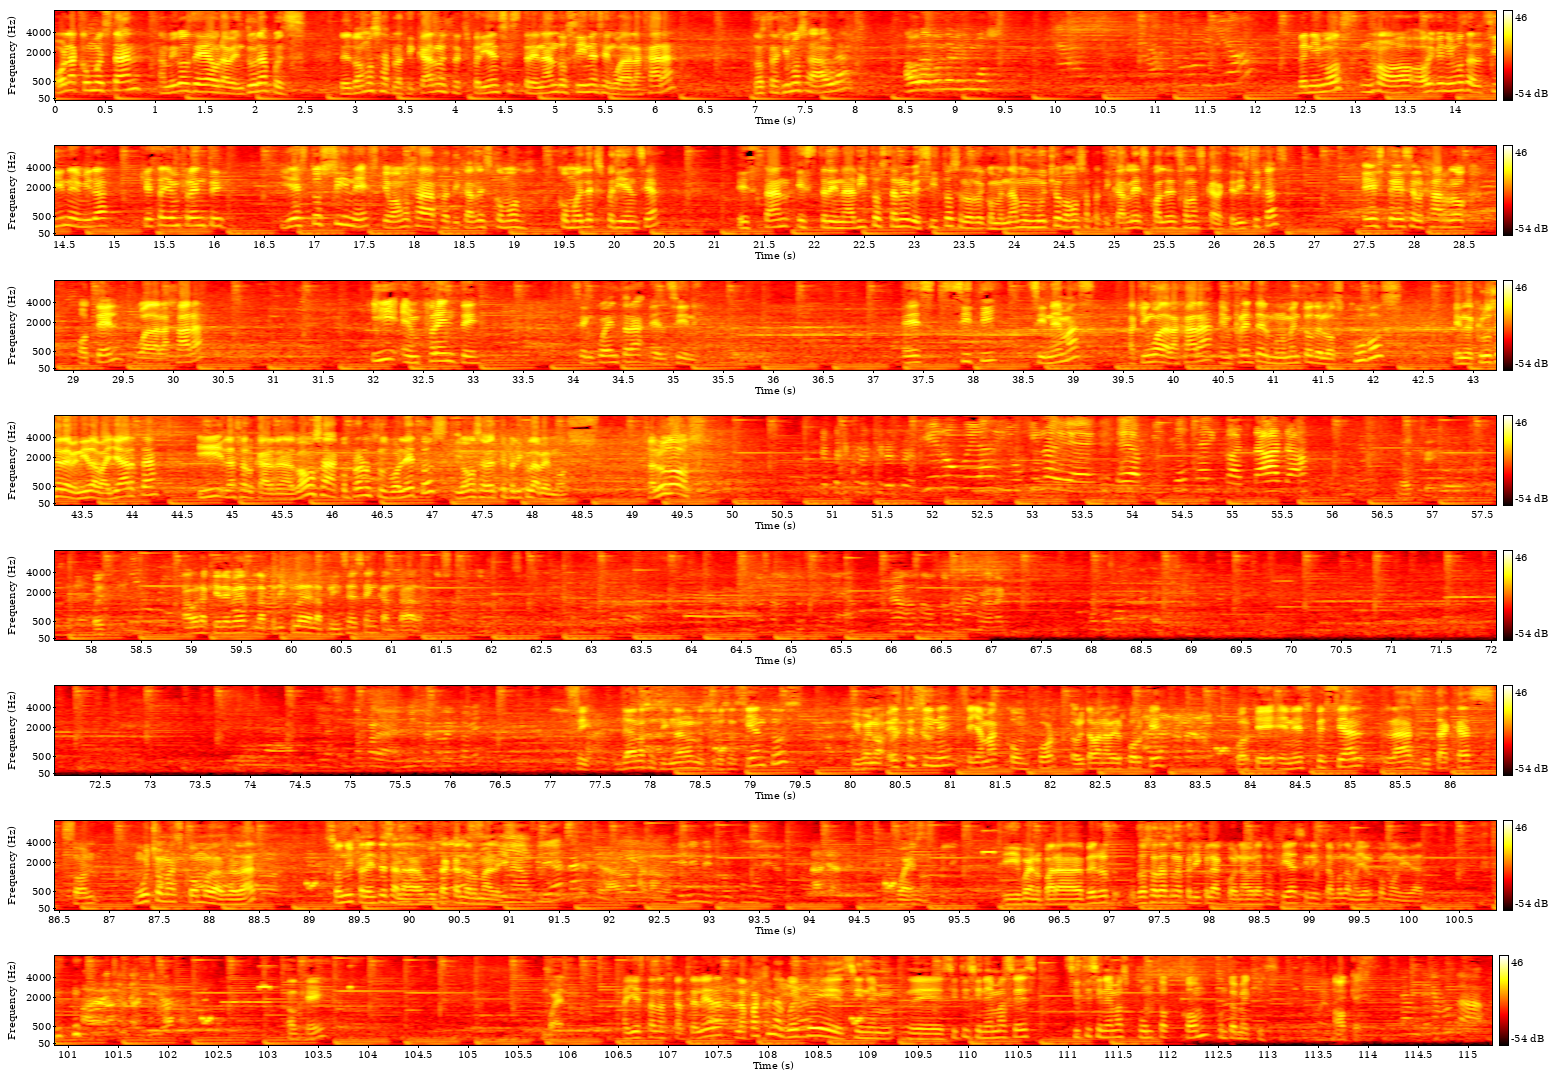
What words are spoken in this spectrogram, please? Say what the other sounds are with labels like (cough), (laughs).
Hola, ¿cómo están? Amigos de Auraventura, pues les vamos a platicar nuestra experiencia estrenando cines en Guadalajara. Nos trajimos a Aura. Aura, ¿dónde venimos? Venimos, no, hoy venimos al cine, mira, que está ahí enfrente. Y estos cines que vamos a platicarles cómo, cómo es la experiencia, están estrenaditos, están nuevecitos, se los recomendamos mucho. Vamos a platicarles cuáles son las características. Este es el Hard Rock Hotel Guadalajara. Y enfrente se encuentra el cine. Es City Cinemas, aquí en Guadalajara, enfrente del Monumento de los Cubos, en el cruce de Avenida Vallarta y Lázaro Cárdenas. Vamos a comprar nuestros boletos y vamos a ver qué película vemos. ¡Saludos! ¿Qué película quieres ver? Quiero ver quiero de, de la princesa encantada. Ok. Pues ahora quiere ver la película de la princesa encantada. Dos adultos. Dos adultos. Veo dos adultos por aquí. Los dos adultos. El asiento para el mío está correcto bien. Sí, ya nos asignaron nuestros asientos. Y bueno, este cine se llama Comfort. Ahorita van a ver por qué. Porque en especial las butacas son mucho más cómodas, ¿verdad? Son diferentes a las butacas normales. Tiene amplias. Tiene mejor comodidad. Bueno. Y bueno, para ver dos horas una película con Aura Sofía sí necesitamos la mayor comodidad. (laughs) Ok. Bueno, ahí están las carteleras. La página web de, cine, de City Cinemas es citycinemas.com.mx. Ok, También tenemos la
